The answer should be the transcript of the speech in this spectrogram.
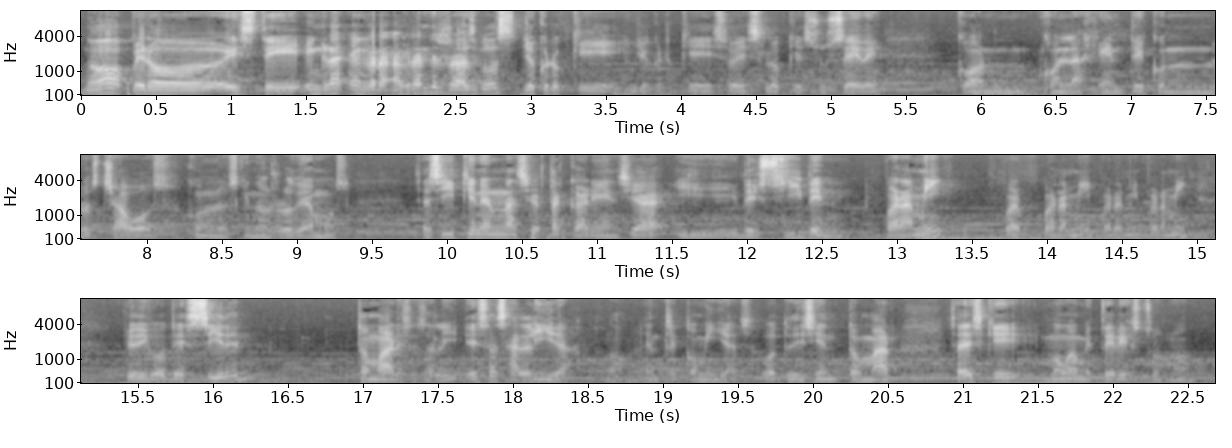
No, pero este, en, a grandes rasgos, yo creo que yo creo que eso es lo que sucede con, con la gente, con los chavos, con los que nos rodeamos. O sea, sí tienen una cierta carencia y deciden, para mí, para, para mí, para mí, para mí, yo digo, deciden tomar esa, sali- esa salida, ¿no? Entre comillas. O te dicen tomar, ¿sabes qué? Me voy a meter esto, ¿no?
